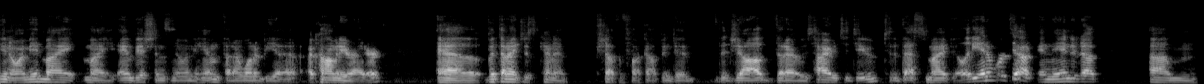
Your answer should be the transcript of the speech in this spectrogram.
you know, I made my my ambitions known to him that I want to be a, a comedy writer. Uh, but then I just kind of shut the fuck up and did the job that I was hired to do to the best of my ability, and it worked out. And they ended up um,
